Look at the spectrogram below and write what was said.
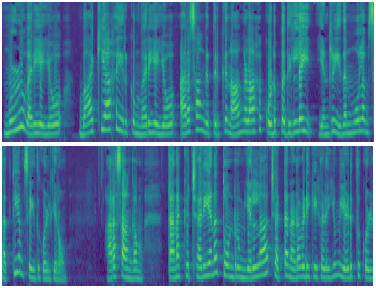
முழு வரியையோ பாக்கியாக இருக்கும் வரியையோ அரசாங்கத்திற்கு நாங்களாக கொடுப்பதில்லை என்று இதன் மூலம் சத்தியம் செய்து கொள்கிறோம். அரசாங்கம் தனக்கு சரியென தோன்றும் எல்லா சட்ட நடவடிக்கைகளையும் எடுத்துக்கொள்ள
